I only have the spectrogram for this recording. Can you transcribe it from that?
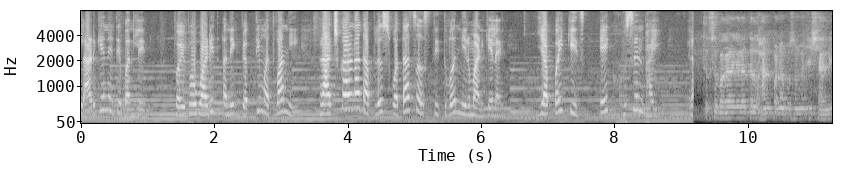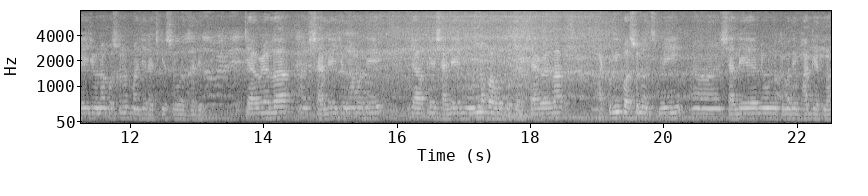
लाडके नेते बनले. वैभववाडीत अनेक व्यक्तिमत्वांनी राजकारणात आपलं स्वतःचं अस्तित्व निर्माण केलंय. यापैकीच एक हुसेन भाई. तसं बघायला गेलं तर लहानपणापासून म्हणजे शालेय जीवनापासूनच माझी राजकीय सुरुवात झाली. त्यावेळेला शालेय जीवनामध्ये ज्या आपल्या शालेय निवडणुका होत होत्या त्यावेळेला आठवीपासूनच मी शालेय निवडणुकीमध्ये भाग घेतला.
